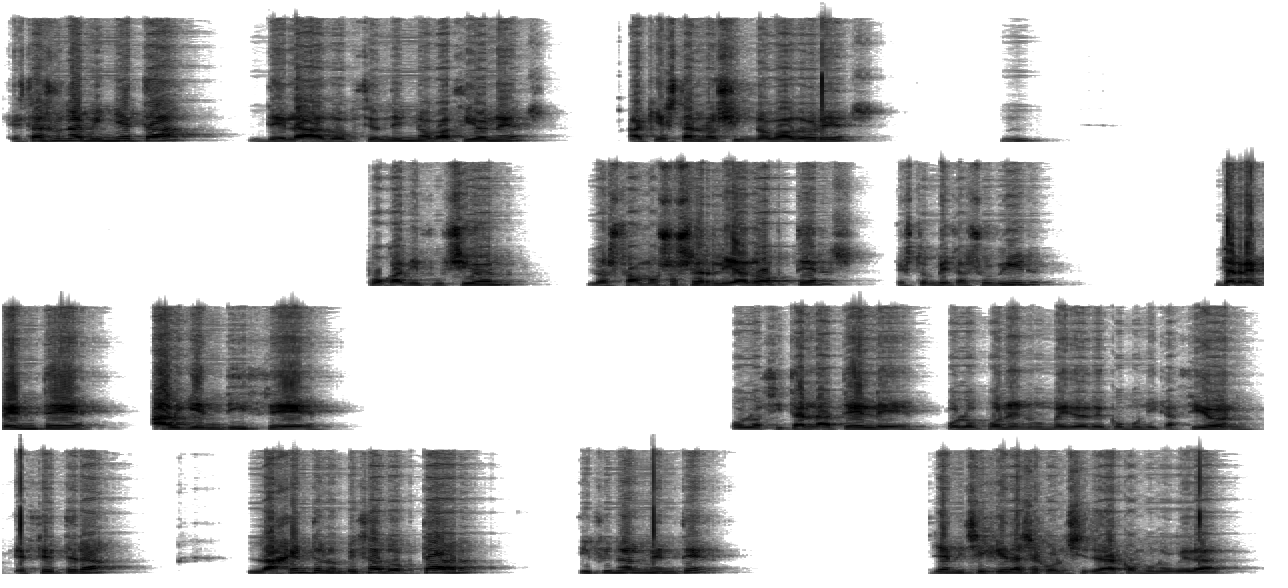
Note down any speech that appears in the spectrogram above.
Esta es una viñeta de la adopción de innovaciones. Aquí están los innovadores. Poca difusión los famosos early adopters, esto empieza a subir, de repente alguien dice, o lo cita en la tele, o lo pone en un medio de comunicación, etcétera, la gente lo empieza a adoptar y finalmente ya ni siquiera se considera como novedad.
